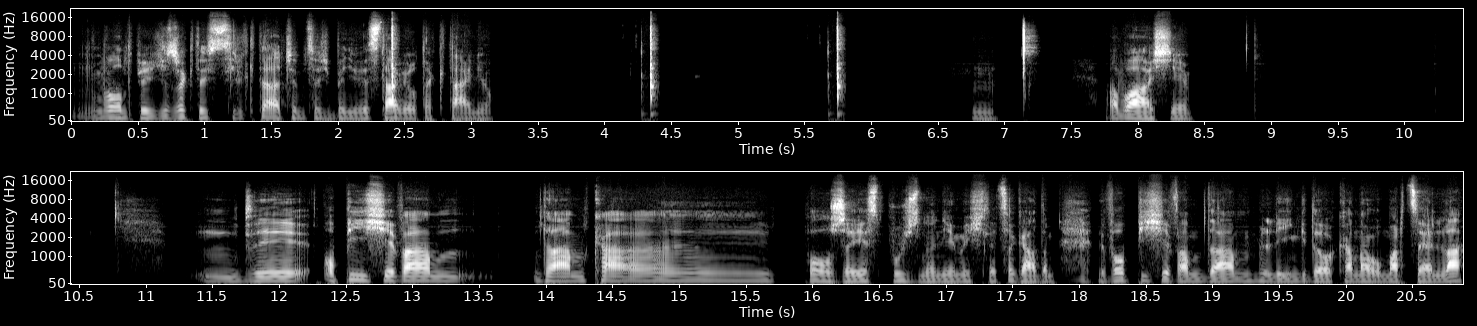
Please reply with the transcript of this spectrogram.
Wątpię, że ktoś z Silk Touchem coś będzie wystawiał tak tanio. Hmm. A właśnie. W opisie wam dam ka... Boże, jest późno, nie myślę co gadam. W opisie wam dam link do kanału Marcella.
